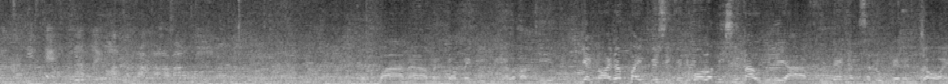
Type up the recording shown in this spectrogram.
มันจะพิเศษขนาดไหนคะสำหรับอัลบั้มนี้ผมว่านะมันก็เป็นอีกหนึ่งอัลบั้มที่อย่างน้อยถ้าไปมิวสิกเฟสติวัลแล้วมีชื่อเต้าอุวิทยา คุณได้ทั้งสนุกได้ทั้งจอย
